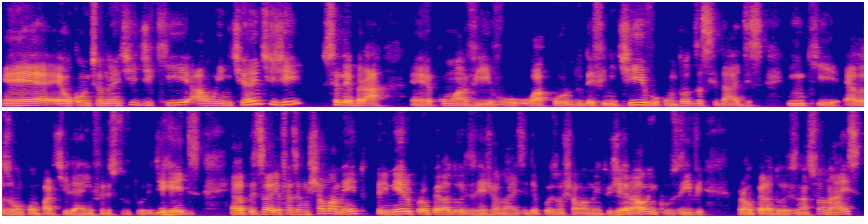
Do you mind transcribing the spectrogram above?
é, é o condicionante de que a Winit, antes de celebrar é, com a Vivo o acordo definitivo com todas as cidades em que elas vão compartilhar a infraestrutura de redes, ela precisaria fazer um chamamento, primeiro para operadores regionais e depois um chamamento geral, inclusive para operadores nacionais,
